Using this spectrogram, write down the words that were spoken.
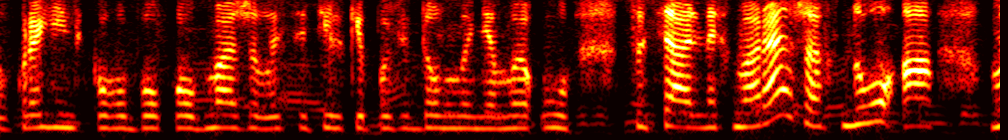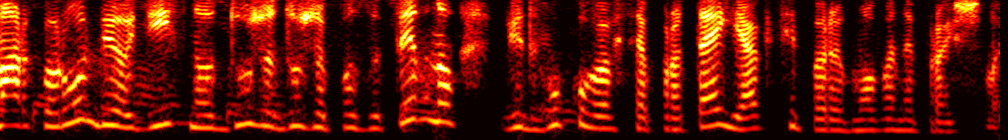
українського боку обмежилися тільки повідомленнями у соціальних мережах. Ну а Марко Рубіо дійсно дуже дуже позитивно відгукувався про те, як ці перемовини пройшли.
